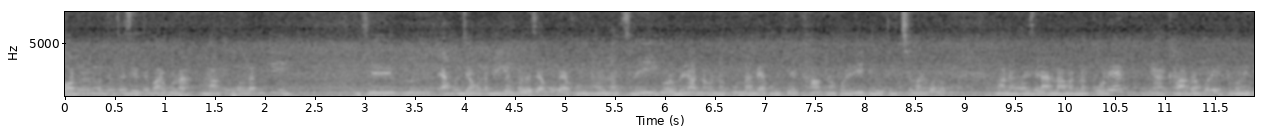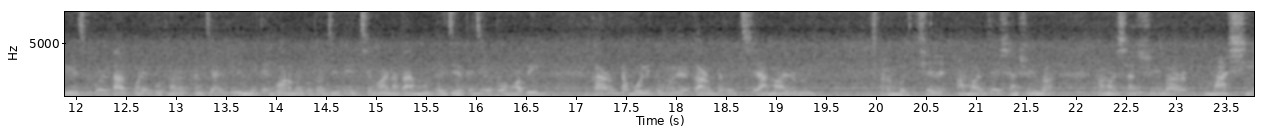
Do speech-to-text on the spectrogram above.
গরমের মধ্যে তো যেতে পারব না। মাকে বললাম কি যে এখন যাব না বিকেলবেলা যাব। এখন ভালো লাগছে না এই গরমে রান্নাবান্না করলাম এখন কি আর খাওয়া দাওয়া করে রেডি হতে ইচ্ছে করে বলো? মনে হয় যে রান্নাবান্না করে খাওয়া দাওয়া করে একটুখানি রেস্ট করে তারপরে কোথাও একটা যাই। এমনিতে গরমে কোথাও যেতে ইচ্ছে করে না, তার মধ্যে যেতে যেহেতু হবেই। কারণটা বলি তোমাদের, কারণটা হচ্ছে আমার হচ্ছে আমার যে শাশুড়ি মা, আমার শাশুড়ি মার মাসি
